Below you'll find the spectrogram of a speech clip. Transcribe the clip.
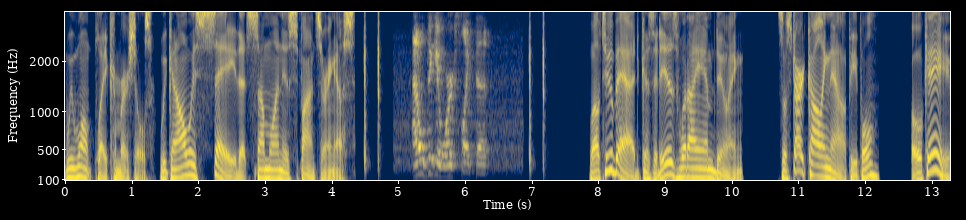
We won't play commercials. We can always say that someone is sponsoring us. I don't think it works like that. Well, too bad, because it is what I am doing. So start calling now, people. Okay,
